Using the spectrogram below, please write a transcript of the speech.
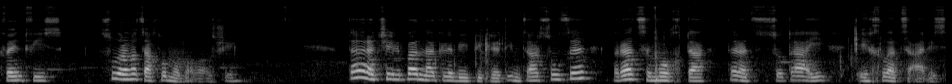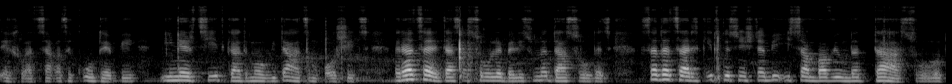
თქვენთვის სულ რაღაც ახლო მომავალში. და რაც შეიძლება ნაკლები იფიქრეთ იმ წარსულზე, რაც მოხდა და რაც ცოტა აი ეხლაც არის, ეხლაც რაღაცა კუდები, ინერციით გადმოვიდა აწმყოშიც. რაც არის დასასრულებელის უნდა დასრულდეს. სადაც არის კითხვის ნიშნები, ის ამბავი უნდა დაასრულოთ,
